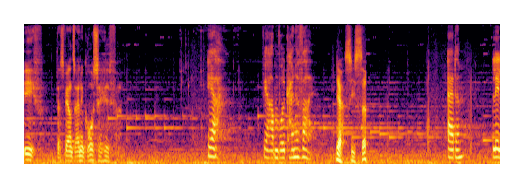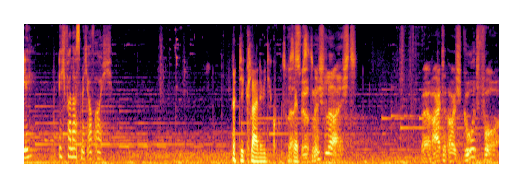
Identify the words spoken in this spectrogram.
Eve, das wäre uns eine große Hilfe. Ja, wir haben wohl keine Wahl. Ja, siehst du? Adam, Lily, ich verlasse mich auf euch. Die Kleine, wie die guckt Das selbst. wird nicht leicht. Bereitet euch gut vor.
